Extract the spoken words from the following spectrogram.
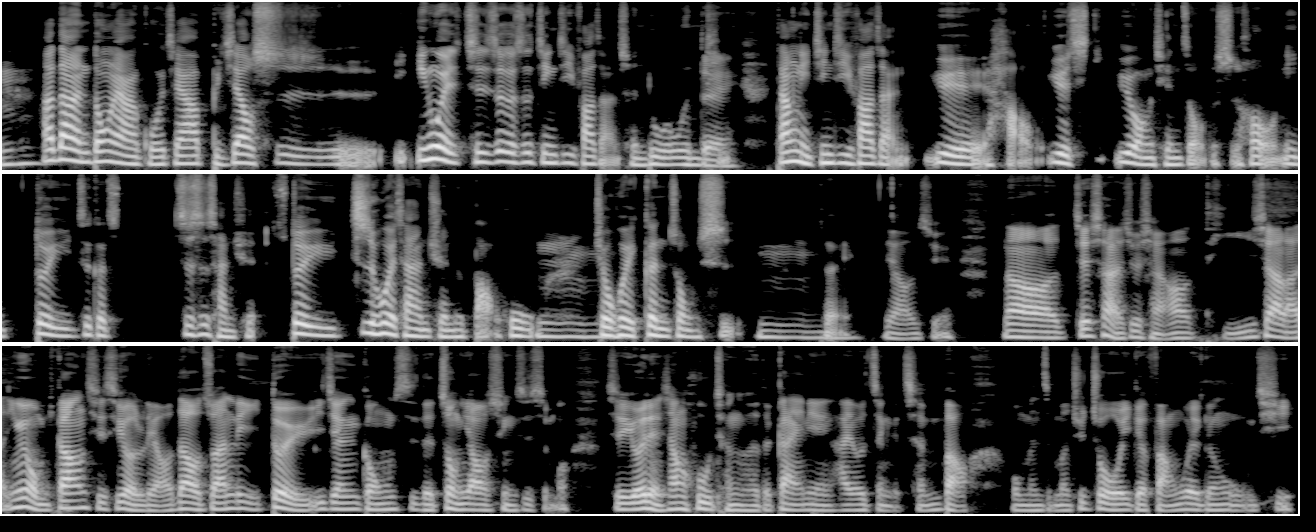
嗯，那当然，东南亚国家比较是，因为其实这个是经济发展程度的问题。对，当你经济发展越好，越越往前走的时候，你对于这个知识产权、对于智慧财产权的保护，嗯，就会更重视。嗯，对。了解，那接下来就想要提一下啦，因为我们刚刚其实有聊到专利对于一间公司的重要性是什么，其实有点像护城河的概念，还有整个城堡，我们怎么去作为一个防卫跟武器。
